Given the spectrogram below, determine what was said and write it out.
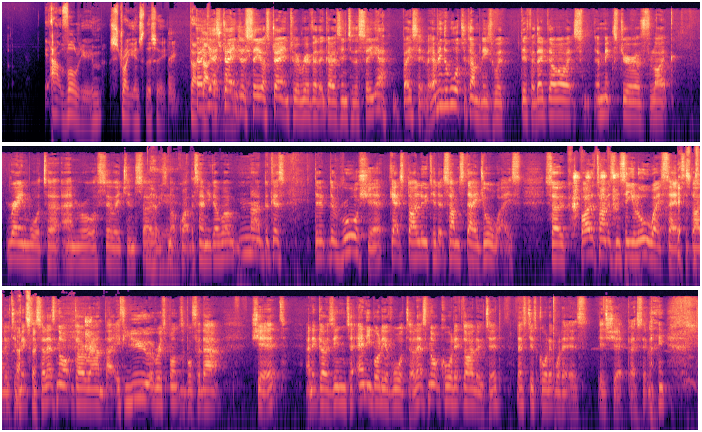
at volume straight into the sea That- Uh, that yeah, straight into the sea or straight into a river that goes into the sea. Yeah, basically. I mean, the water companies would differ. They'd go, oh, it's a mixture of like rainwater and raw sewage, and so Yeah, it's not quite the same. You go, well, no, because the, the raw shit gets diluted at some stage always. So by the time it's in sea, you'll always say it's a diluted mixture. So let's not go around that. If you are responsible for that shit and it goes into any body of water, let's not call it diluted. Let's just call it what it is. It's shit, basically.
